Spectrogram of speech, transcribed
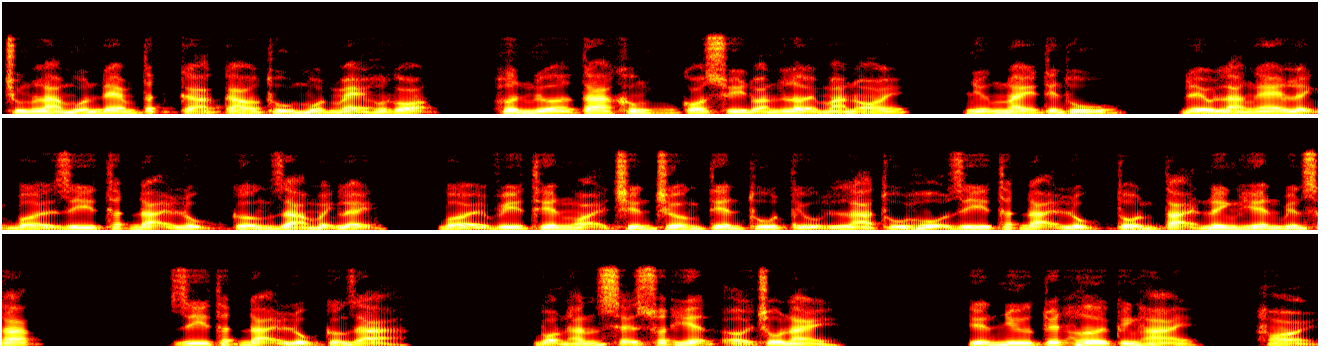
chúng là muốn đem tất cả cao thủ một mẹ hốt gọn, hơn nữa ta không có suy đoán lời mà nói, những này tiên thú, đều là nghe lệnh bởi di thất đại lục cường giả mệnh lệnh, bởi vì thiên ngoại chiến trường tiên thú tiểu là thủ hộ di thất đại lục tồn tại ninh hiên biến sắc. Di thất đại lục cường giả. Bọn hắn sẽ xuất hiện ở chỗ này. Tiến như tuyết hơi kinh hãi, hỏi.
